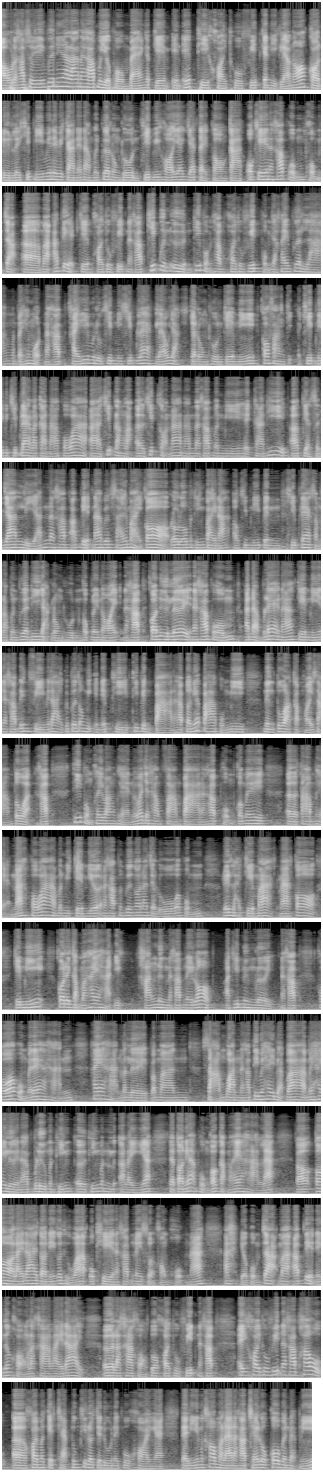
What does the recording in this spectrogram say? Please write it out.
เอาละครับสวัสดีเพื่อนที่น่ารักนะครับมาอยู่กับผมแบงก์กับเกม NFT Coin to Fit กันอีกแล้วเนาะก่อนอื่นเลยคลิปนี้ไม่ได้เป็นการแนะนำเพื่อนๆลงทุน คิดวิเคราะห์แยกแยะไต่ตองกันโอเคนะครับผมผมจะมาอัปเดตเกม Coin to Fit นะครับคลิปอื่นๆ ที่ผมทำ Coin to Fit ผมอยากให้เพื่อนล้างมันไปให้หมดนะครับใครที่มาดูคลิปนี้คลิปแรกแล้วอยากจะลงทุนเกมนี้ก็ฟังคลิปนี้เป็นคลิปแรกแล้วกันนะ เพราะว่าคลิปหลังๆเออคลิปก่อนหน้านั้นนะครับมันมีเหตุการณ์ที่เปลี่ยนสัญญาณเหรียญนะครับอัปเดตหน้าเว็บไซต์ใหม่ก็โลโลมันทิ้งไปนะเอาคลิปนี้เป็นคลิปแรกสำหรับเพื่อนๆที่อยากลงทุนงบน้อยๆนะครับก่อนอื่นเลยนะครับผมอันดับแรกนะเกมนี้นะครับเล่นฟรีไม่ได้เพื่อนๆต้องมี NFT ที่เป็นปลานะครับตอนนี้ปลาผมมี 1 ตัวกับหอย 3 ตัวครับที่ผมเคยวางแผนไว้ว่าจะทำฟาร์มปลานะครับผมก็ไม่ได้เอ่อตามแผนนะ เพราะว่ามันมีเกมเยอะนะครับ เพื่อนๆก็น่าจะรู้ว่าผมเล่นหลายเกมมากนะก็เกมนี้ก็เลยกลับมาให้อาหารอีกครั้งหนึ่งนะครับในรอบ อาทิตย์หนึ่งเลยนะครับ เพราะว่าผมไม่ได้อาหารให้อาหารมันเลยประมาณ 3 วันนะครับ ที่ไม่ให้แบบว่าไม่ให้เลยนะครับลืมมันทิ้งเออทิ้งมันอะไรอย่างเงี้ยแต่ตอนนี้ผมก็กลับมาให้อาหารแล้วก็ก็รายได้ตอนนี้ก็ถือว่าโอเคนะครับในส่วนของผมนะอะเดี๋ยวผมจะมาอัปเดตในเรื่องของราคารายได้เออราคาของตัว Coin to Fit นะครับไอ้ Coin to Fit นะครับเข้าเอ่อ Coin Market Cap ทุกที่เราจะดูใน Pool Coin ไง แต่ทีนี้มันเข้ามาแล้วนะครับ ใช้โลโก้เป็นแบบนี้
